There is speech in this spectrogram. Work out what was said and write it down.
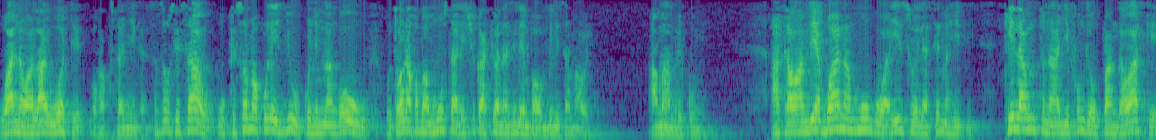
wana walawi wote wakakusanyika. Sasa usisahau ukisoma kule juu kwenye mlango huu utaona kwamba musa alishuka akiwa na zile mbao mbili za mawe ama amri kumi akawaambia bwana mungu wa israeli asema hivi kila mtu na ajifunge upanga wake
